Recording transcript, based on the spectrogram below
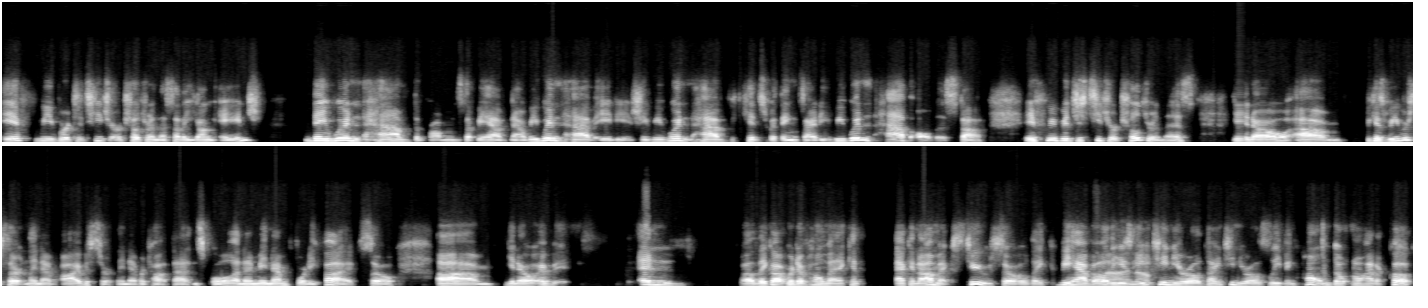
if we were to teach our children this at a young age, they wouldn't have the problems that we have now. We wouldn't have ADHD. We wouldn't have kids with anxiety. We wouldn't have all this stuff if we would just teach our children this, you know, um, because we were certainly never, I was certainly never taught that in school. And I mean, I'm 45. So, um, you know, and well, they got rid of home econ- economics too. So like we have all these 18 year old, 19 year olds leaving home, don't know how to cook,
